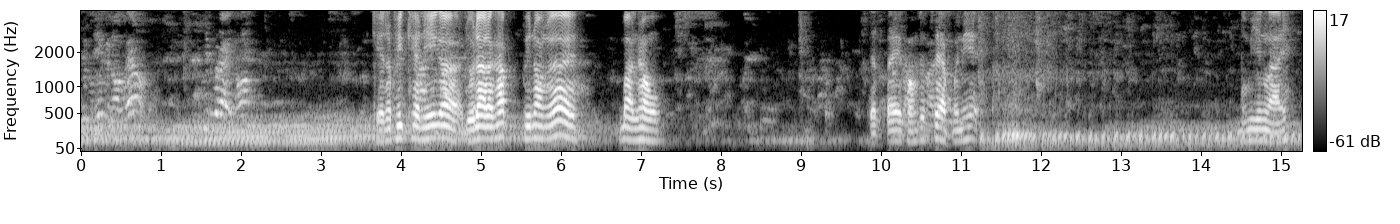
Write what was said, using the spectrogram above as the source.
หยุดนี้กันออกแล้วกินไปได้เนาะเกน้ำพริกแค่นี้ก็อยู่ได้แล้วครับ พี่น้องเอ้ยบ้านเฮา จัดไปของแซ่บๆวันนี้บ่มียังหลายเมื่อนมสวนลบทำไมลบลบยังไงย่างไร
